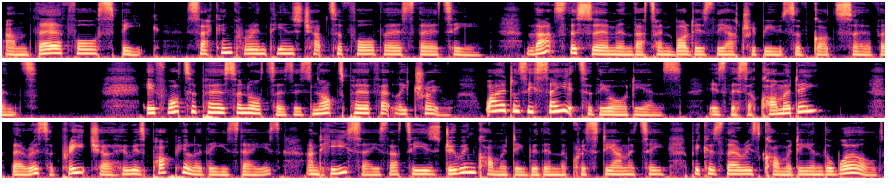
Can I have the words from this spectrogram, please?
and therefore speak. 2 Corinthians chapter 4 verse 13. That's the sermon that embodies the attributes of God's servant. If what a person utters is not perfectly true, why does he say it to the audience? Is this a comedy? There is a preacher who is popular these days, and he says that he is doing comedy within the Christianity because there is comedy in the world,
